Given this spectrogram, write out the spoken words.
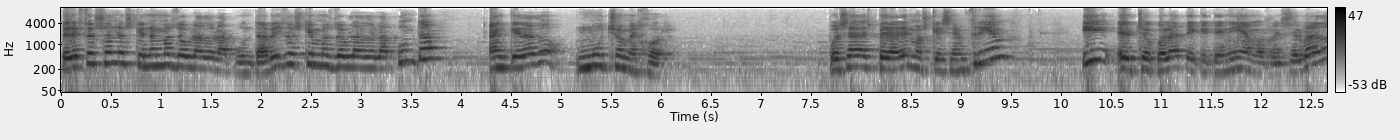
Pero estos son los que no hemos doblado la punta. ¿Veis los que hemos doblado la punta? Han quedado mucho mejor. Pues ahora esperaremos que se enfríen. Y el chocolate que teníamos reservado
